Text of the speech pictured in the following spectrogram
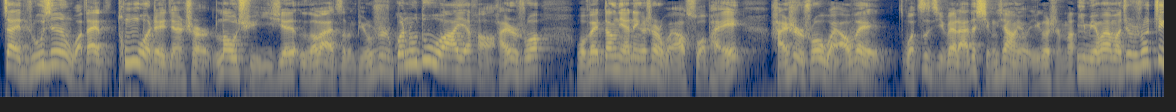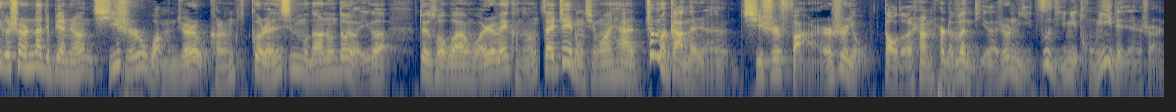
在如今我再通过这件事儿捞取一些额外资本，比如说是关注度啊也好，还是说我为当年那个事儿我要索赔，还是说我要为我自己未来的形象有一个什么？你明白吗？就是说这个事儿那就变成，其实我们觉得可能个人心目当中都有一个对错观。我认为可能在这种情况下这么干的人，其实反而是有道德上面的问题的。就是你自己你同意这件事儿，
